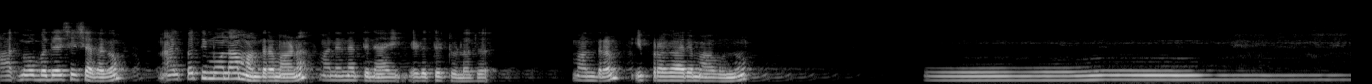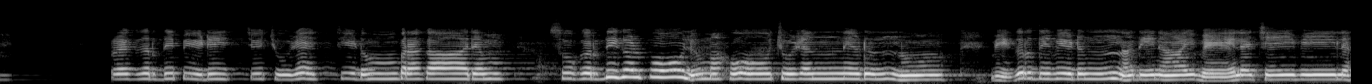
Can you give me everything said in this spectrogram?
ആത്മോപദേശ ശതകം നാൽപ്പത്തിമൂന്നാം മന്ത്രമാണ് മനനത്തിനായി എടുത്തിട്ടുള്ളത്. മന്ത്രം ഇപ്രകാരമാകുന്നു. പ്രകൃതി പിടിച്ചു ചുഴറ്റിടും പ്രകാരം സുഹൃതികൾ പോലും അഹോ ചുഴന്നിടുന്നു. വികൃതി വിടുന്നതിനായി വേല ചെയ്വീല.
